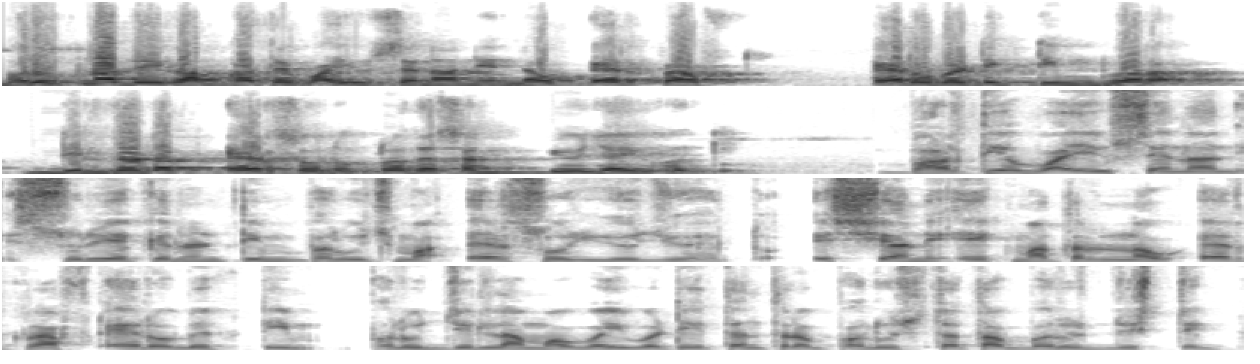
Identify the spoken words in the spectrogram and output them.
ભરૂચના દેગામ ખાતે વાયુસેનાની નવ એરક્રાફ્ટ એરોબેટિક ટીમ દ્વારા દિલધડક એર શોનું પ્રદર્શન યોજાયું હતું. ભારતીય વાયુસેનાની સૂર્યકિરણ ટીમ ભરૂચમાં એર યોજ્યો હતો. એશિયાની એકમાત્ર નવ એરક્રાફ્ટ એરોબિક ટીમ ભરૂચ જિલ્લામાં વહીવટી તંત્ર, ભરૂચ તથા ભરૂચ ડિસ્ટ્રિક્ટ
